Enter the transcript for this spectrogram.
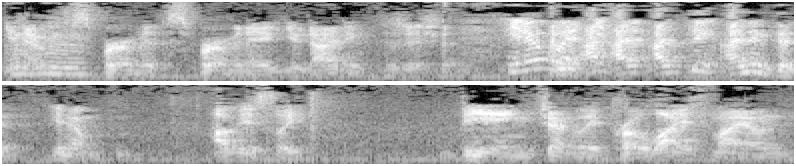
you know, sperm sperm and egg uniting position. Mm-hmm. You know I mean, what, I, I, I think I think that you know, obviously. Being generally pro-life, my own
